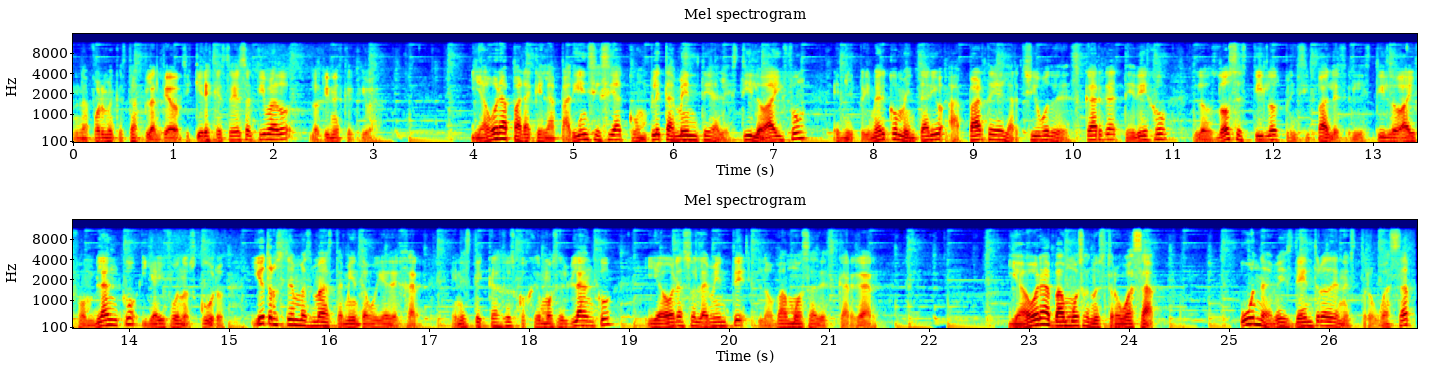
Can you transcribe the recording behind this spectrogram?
en la forma en que está planteado, si quieres que esté desactivado, lo tienes que activar. Y ahora para que la apariencia sea completamente al estilo iPhone, en el primer comentario, aparte del archivo de descarga, te dejo los dos estilos principales, el estilo iPhone blanco y iPhone oscuro. Y otros temas más también te voy a dejar. En este caso escogemos el blanco y ahora solamente lo vamos a descargar. Y ahora vamos a nuestro WhatsApp. Una vez dentro de nuestro WhatsApp,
